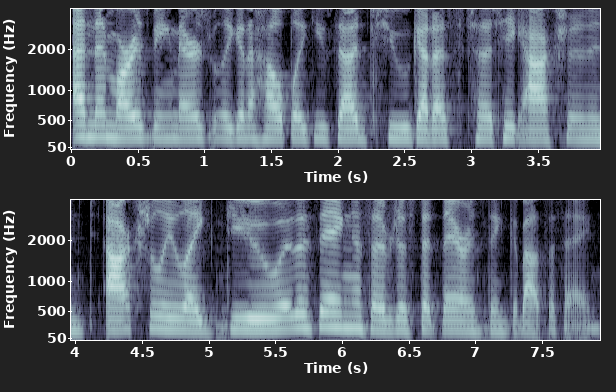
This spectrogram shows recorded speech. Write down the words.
And then Mars being there is really going to help, like you said, to get us to take action and actually like do the thing instead of just sit there and think about the thing.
